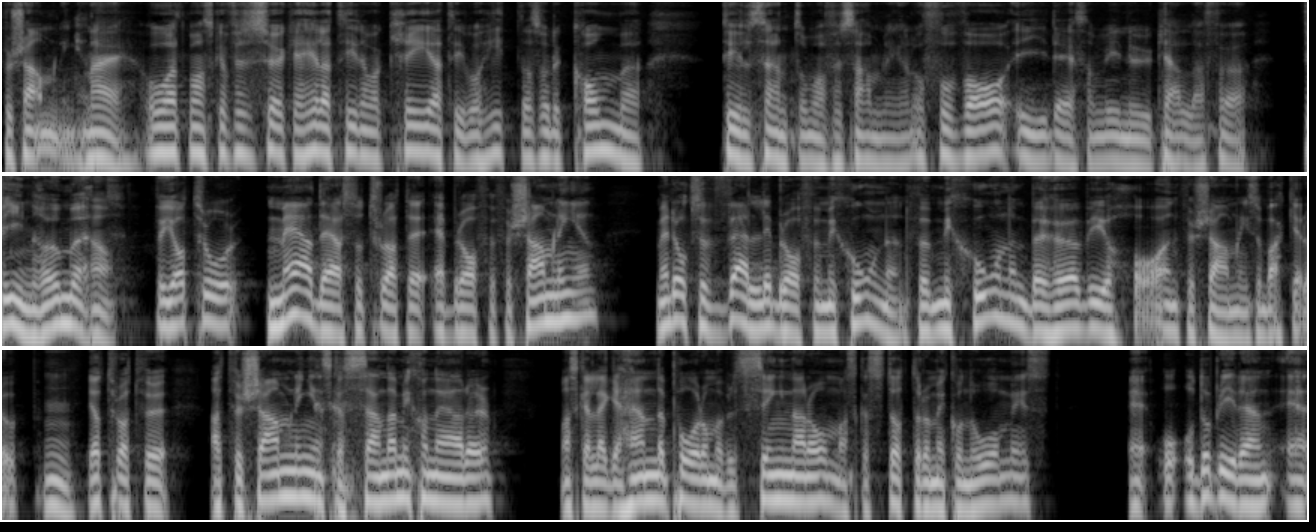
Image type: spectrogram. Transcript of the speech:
församlingen. Nej, och att man ska försöka hela tiden vara kreativ och hitta så det kommer till centrum av församlingen och få vara i det som vi nu kallar för finrummet. Ja. För jag tror, med det så tror jag att det är bra för församlingen, men det är också väldigt bra för missionen. För missionen behöver ju ha en församling som backar upp. Mm. Jag tror att, för, att församlingen ska sända missionärer, man ska lägga händer på dem och välsigna dem, man ska stötta dem ekonomiskt. Eh, och, då blir det, en, eh,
